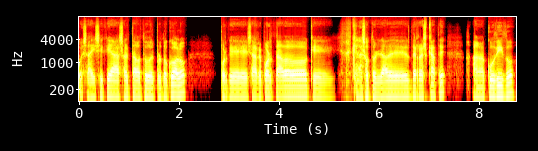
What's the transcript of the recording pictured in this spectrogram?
pues ahí sí que ha saltado todo el protocolo, porque se ha reportado que, que las autoridades de rescate han acudido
